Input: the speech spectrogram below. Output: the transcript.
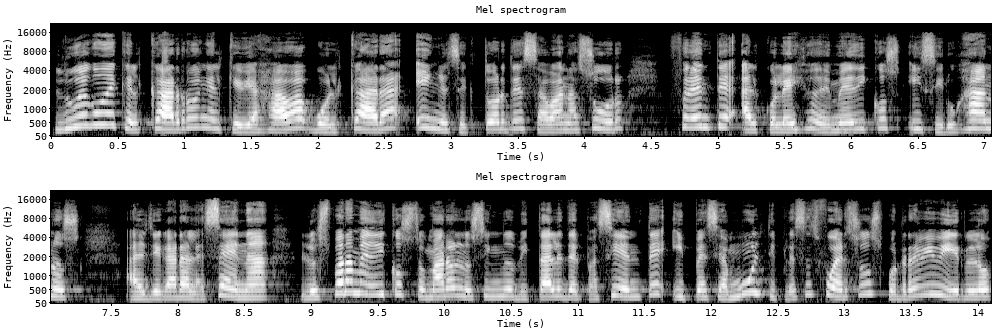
luego de que el carro en el que viajaba volcara en el sector de Sabana Sur frente al Colegio de Médicos y Cirujanos. Al llegar a la escena, los paramédicos tomaron los signos vitales del paciente y pese a múltiples esfuerzos por revivirlo,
